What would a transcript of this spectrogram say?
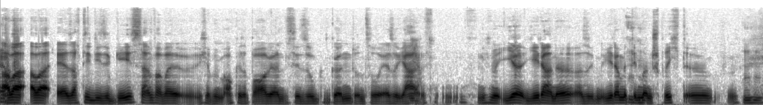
ja. Aber, aber er sagte diese Geste einfach, weil ich habe ihm auch gesagt, boah, wir haben es dir so gegönnt und so. Er so, ja, ja. nicht nur ihr, jeder, ne? Also jeder, mit mhm. dem man spricht, äh, mhm.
